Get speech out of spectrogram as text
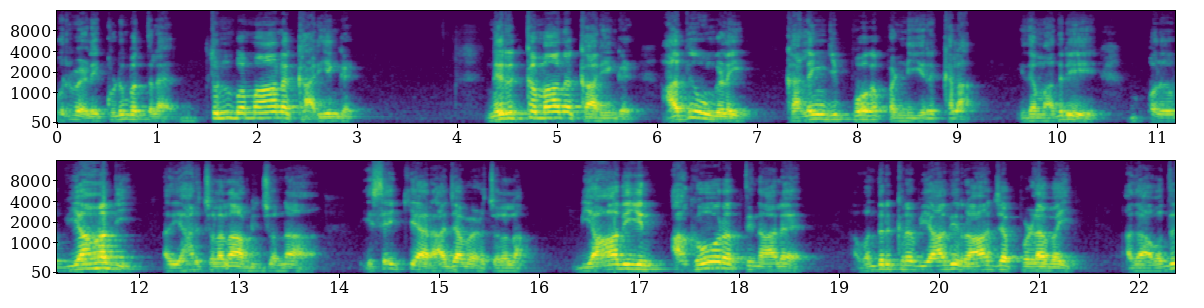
ஒருவேளை குடும்பத்தில் துன்பமான காரியங்கள் நெருக்கமான காரியங்கள் அது உங்களை கலங்கி போக பண்ணி இருக்கலாம் இதை மாதிரி ஒரு வியாதி அது யார் சொல்லலாம் அப்படின்னு சொன்னால் இசைக்கியா ராஜாவை சொல்லலாம். வியாதியின் அகோரத்தினால வந்திருக்கிற வியாதி ராஜ பிளவை அதாவது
